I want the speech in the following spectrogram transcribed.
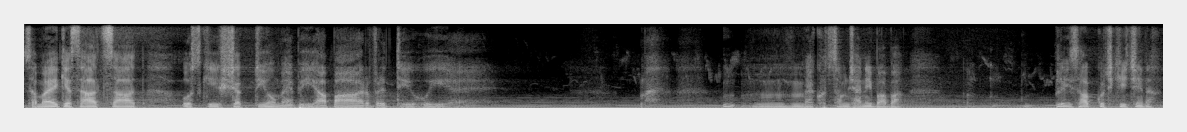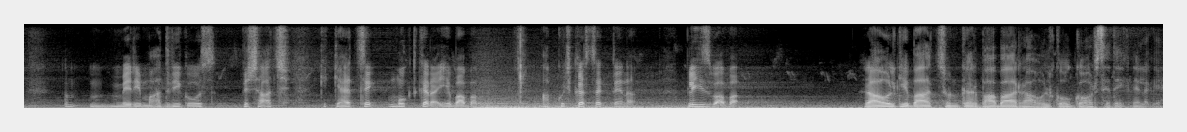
समय के साथ साथ उसकी शक्तियों में भी अपार वृद्धि हुई है। मैं कुछ समझा नहीं बाबा। प्लीज़ आप कुछ खींचे ना। मेरी माधवी को उस पिशाच की कैद से मुक्त कराइए, बाबा। आप कुछ कर सकते हैं ना? प्लीज़, बाबा। राहुल की बात सुनकर बाबा राहुल को गौर से देखने लगे।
